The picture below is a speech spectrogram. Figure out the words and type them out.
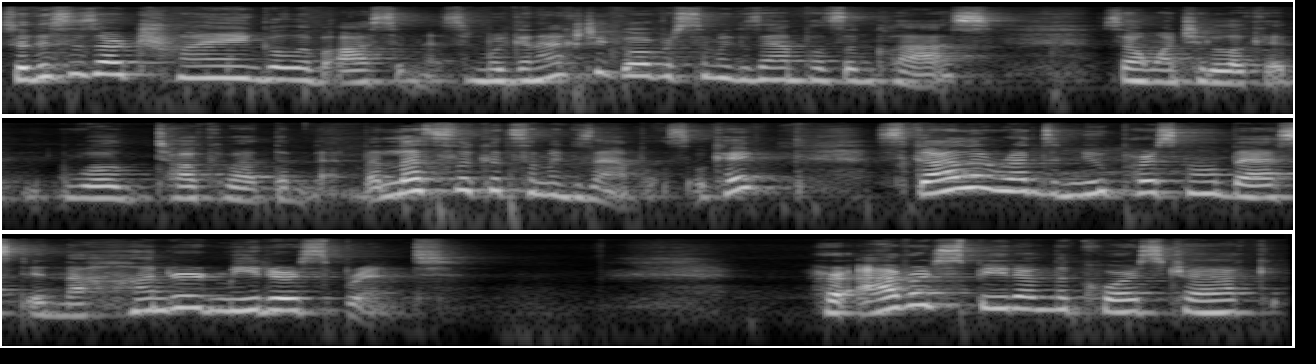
so this is our triangle of awesomeness, and we're going to actually go over some examples in class. So I want you to look at, we'll talk about them then. But let's look at some examples, okay? Skylar runs a new personal best in the 100 meter sprint. Her average speed on the course track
